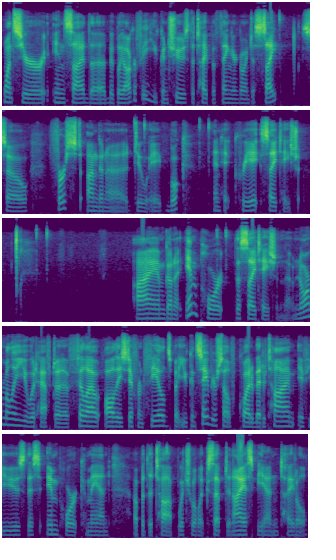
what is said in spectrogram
once you're inside the bibliography, you can choose the type of thing you're going to cite. So first I'm going to do a book and hit Create Citation. I am going to import the citation though. Normally you would have to fill out all these different fields, but you can save yourself quite a bit of time if you use this import command up at the top, which will accept an ISBN title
